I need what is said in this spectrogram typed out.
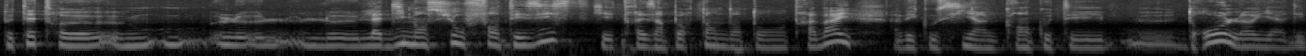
peut-être euh, la dimension fantaisiste qui est très importante dans ton travail, avec aussi un grand côté euh, drôle. Il y a des,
